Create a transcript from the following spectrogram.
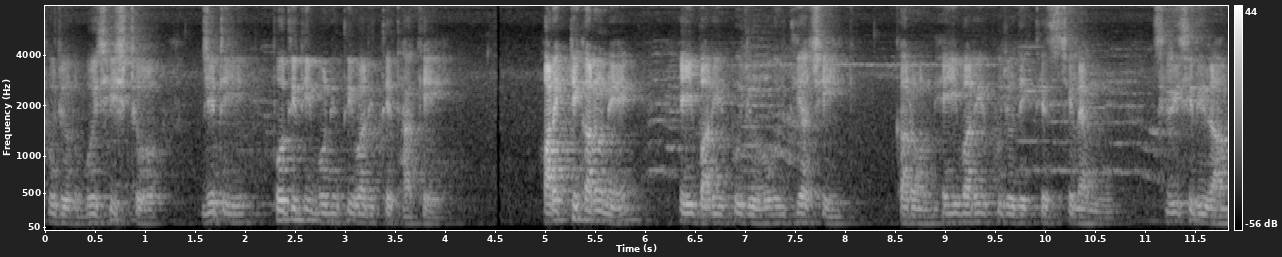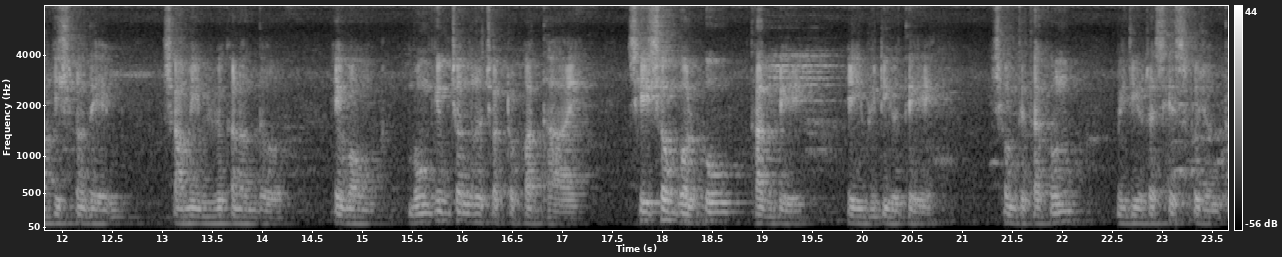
পুজোর বৈশিষ্ট্য, যেটি প্রতিটি বনিতি বাড়িতে থাকে। আরেকটি কারণে এই বাড়ির পুজো ঐতিহাসিক, কারণ এই বাড়ির পুজো দেখতে এসেছিলেন শ্রী শ্রী রামকৃষ্ণদেব, স্বামী বিবেকানন্দ এবং বঙ্কিমচন্দ্র চট্টোপাধ্যায়। সেই সব গল্পও থাকবে এই ভিডিওতে। শুনতে থাকুন, ভিডিওটা শেষ পর্যন্ত।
